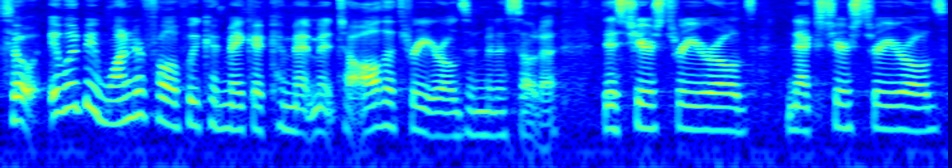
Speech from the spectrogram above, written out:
So it would be wonderful if we could make a commitment to all the three year olds in Minnesota. This year's three year olds, next year's three year olds.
